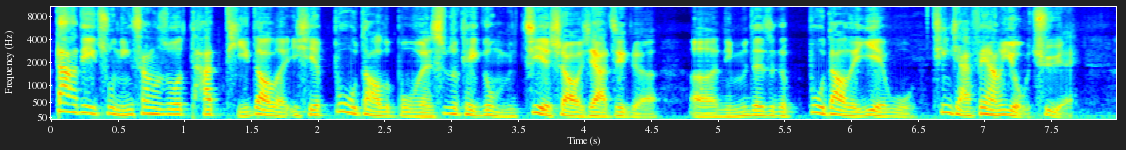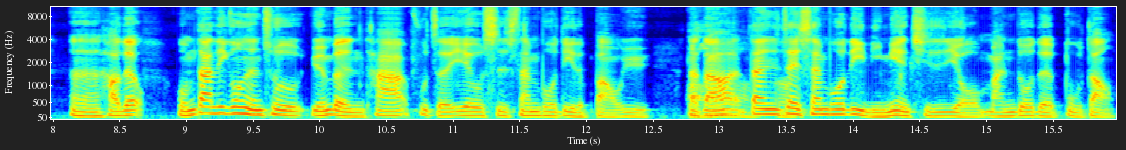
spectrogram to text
大地处，您上次说他提到了一些步道的部分，是不是可以跟我们介绍一下这个呃你们的这个步道的业务？听起来非常有趣诶。嗯，好的，我们大地工程处原本他负责的业务是山坡地的保育。那当然，但是在山坡地里面，其实有蛮多的步道。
